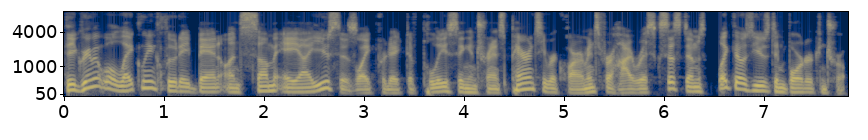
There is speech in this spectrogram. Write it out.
The agreement will likely include a ban on some AI uses, like predictive policing and transparency requirements for high risk systems, like those used in border control.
